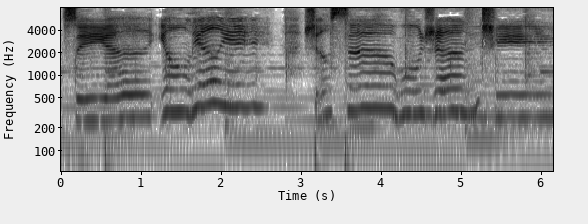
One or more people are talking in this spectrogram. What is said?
岁月有涟漪，生死无人听。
